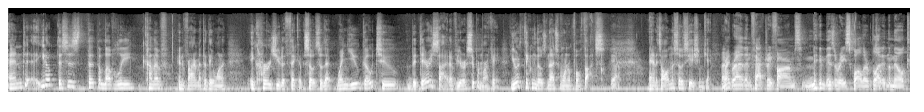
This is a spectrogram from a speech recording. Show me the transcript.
and uh, you know, this is the, the lovely kind of environment that they want to encourage you to think of. So, so that when you go to the dairy side of your supermarket, you're thinking those nice, wonderful thoughts. Yeah. And it's all an association game, Right. right? Rather than factory farms, misery, squalor, blood in the milk,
